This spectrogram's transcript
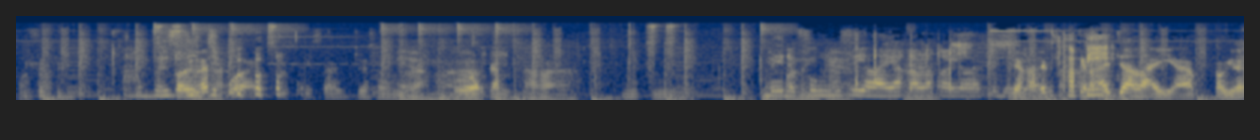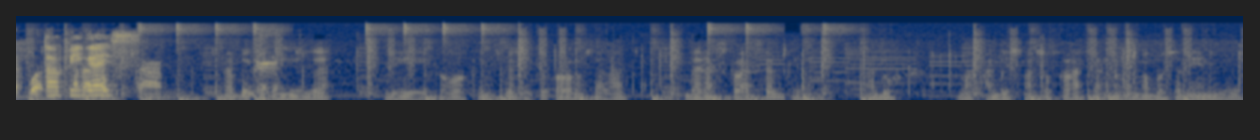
kotor. Toilet buat pipis aja sama Iya maaf, mengeluarkan salah. Beda paling fungsi lah ya kayak- kalau toilet itu ya kalian tapi- aja lah ya toilet buat tapi guys, bukan. Tapi kadang juga di co-working space itu kalau misalnya beres kelas kan kayak, aduh, ma abis masuk kelas yang ngebosenin gitu.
